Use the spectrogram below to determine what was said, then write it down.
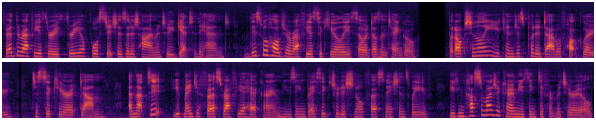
Thread the raffia through three or four stitches at a time until you get to the end. This will hold your raffia securely so it doesn't tangle, but optionally you can just put a dab of hot glue to secure it down. And that's it, you've made your first raffia hair comb using basic traditional First Nations weave. You can customize your comb using different materials.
